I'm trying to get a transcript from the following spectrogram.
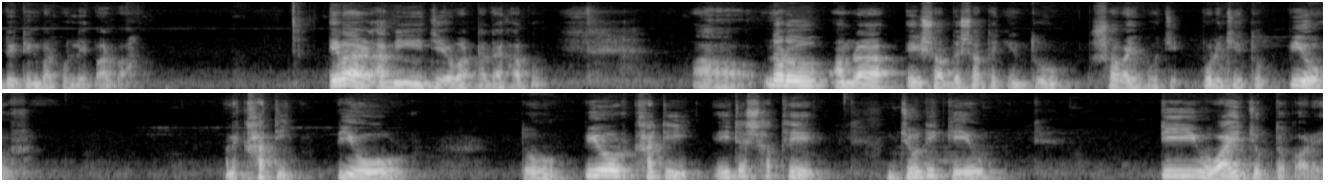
দুই, তিনবার করলেই পারবা। এবার আমি যে ওয়ার্ডটা দেখাবো ধরো আমরা এই শব্দের সাথে কিন্তু সবাই পরিচিত। পিওর মানে খাঁটি। পিওর তো পিওর খাঁটি এইটার সাথে যদি কেউ টি ওয়াই যুক্ত করে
